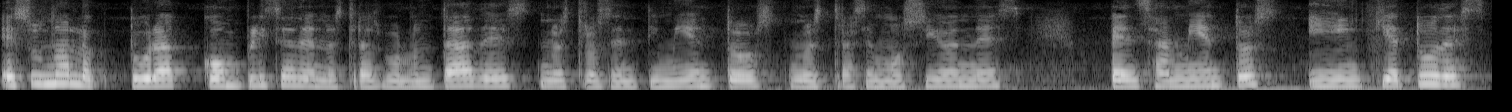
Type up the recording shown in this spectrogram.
Es una lectura cómplice de nuestras voluntades, nuestros sentimientos, nuestras emociones, pensamientos e inquietudes.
